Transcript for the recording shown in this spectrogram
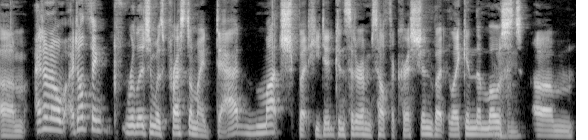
Um, I don't know. I don't think religion was pressed on my dad much, but he did consider himself a Christian. But like in the most, um,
